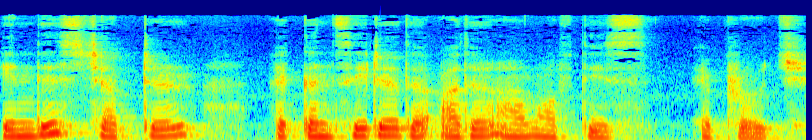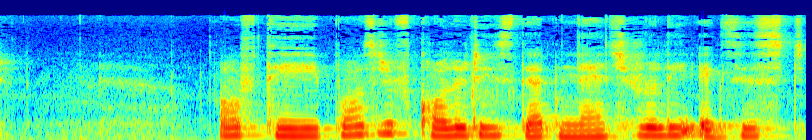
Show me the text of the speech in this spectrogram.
In this chapter, I consider the other arm of this approach. Of the positive qualities that naturally exist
